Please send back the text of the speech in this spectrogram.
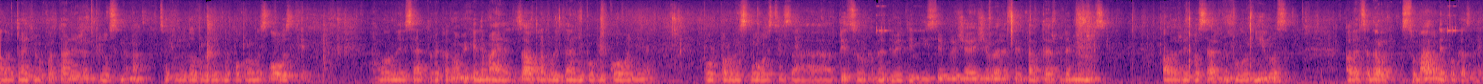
але в третьому кварталі вже плюсу немає. Це дуже добре видно по промисловості. Головний сектор економіки немає. Завтра будуть дані опубліковані по промисловості за підсумками 9 місяців, включаючи вересень, там теж буде мінус. Але вже і по серпню було мінус. Але це сумарний показник.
